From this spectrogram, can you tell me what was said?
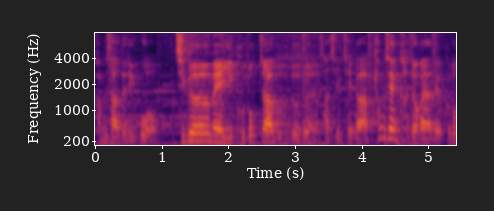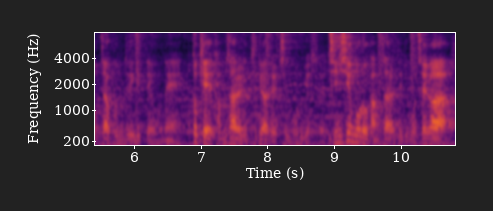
감사드리고 지금의 이 구독자분들은 사실 제가 평생 가져가야 될 구독자분들이기 때문에 어떻게 감사를 드려야 될지 모르겠어요 진심으로 감사를 드리고 제가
